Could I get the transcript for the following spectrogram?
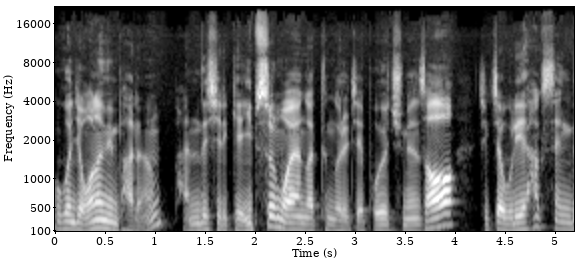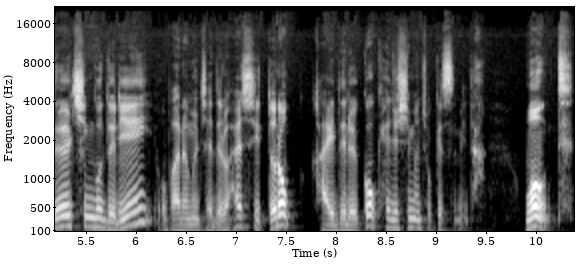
혹은 이제 원어민 발음 반드시 이렇게 입술 모양 같은 거를 이제 보여주면서 직접 우리 학생들 친구들이 이 발음을 제대로 할 수 있도록 가이드를 꼭 해주시면 좋겠습니다. won't.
